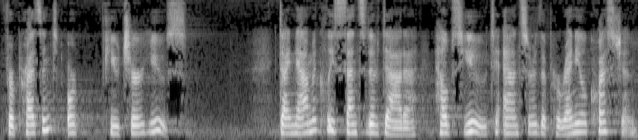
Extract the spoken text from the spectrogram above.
for present or future use. Dynamically sensitive data helps you to answer the perennial question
